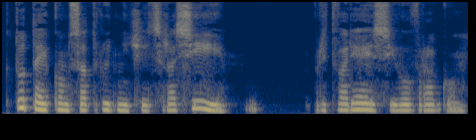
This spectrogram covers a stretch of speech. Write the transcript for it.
Кто тайком сотрудничает с Россией, притворяясь его врагом?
